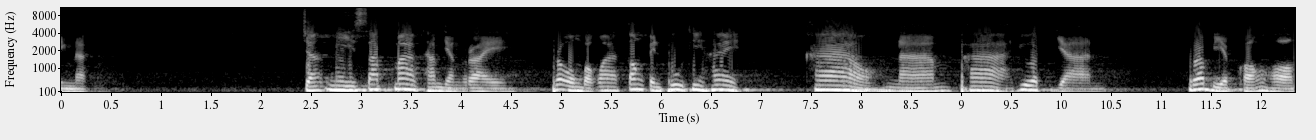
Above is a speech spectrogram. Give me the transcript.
ยิ่งนัก จะมีทรัพย์มากทำอย่างไร พระองค์บอกว่าต้องเป็นผู้ที่ให้ข้าว น้ำ ผ้า ยวดยาน ระเบียบของหอม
